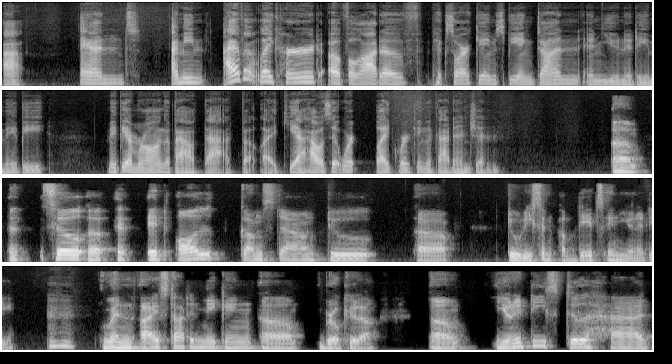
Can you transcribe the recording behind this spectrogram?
Uh, and I mean, I haven't like heard of a lot of pixel art games being done in Unity. Maybe maybe I'm wrong about that, but like yeah, how is it work like working with that engine? Um, uh, so uh, it, it all comes down to uh, to recent updates in Unity. hmm When I started making uh, Brocula, um, Unity still had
